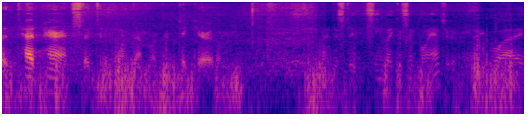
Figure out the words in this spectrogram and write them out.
that had parents that didn't want them or couldn't take care of them. I just it seemed like the simple answer to me. Like, why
